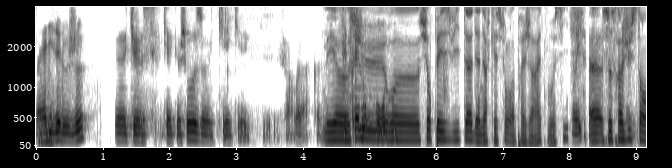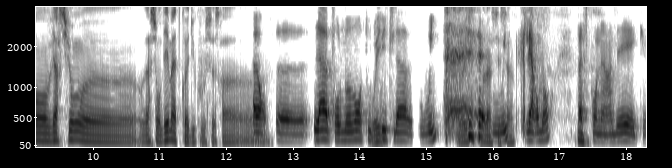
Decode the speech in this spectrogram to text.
réaliser le jeu, que, que c'est quelque chose qui est, qui est- qui est- enfin voilà. quoi. Mais C'est euh, très sur, lourd pour euh, sur PS Vita, dernière question, après j'arrête moi aussi. Oui. Euh, ce sera juste en version euh, en version démat quoi. Du coup, ce sera. Alors euh, là, pour le moment, tout de Oui. suite là, oui, oui, voilà, c'est oui, ça. clairement, parce qu'on est indé et que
